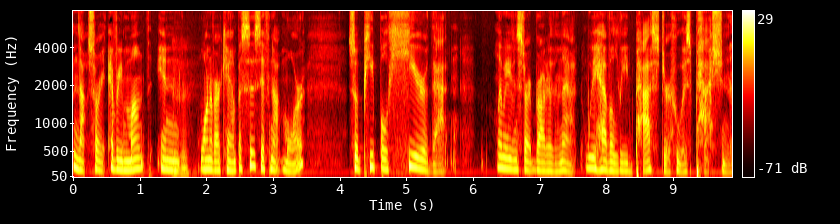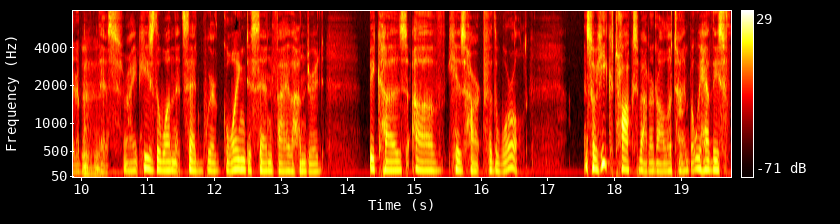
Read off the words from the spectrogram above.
not sorry, every month in mm-hmm. one of our campuses, if not more. So people hear that let me even start broader than that. We have a lead pastor who is passionate about mm-hmm. this, right? He's the one that said, We're going to send 500 because of his heart for the world. And so he talks about it all the time, but we have these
